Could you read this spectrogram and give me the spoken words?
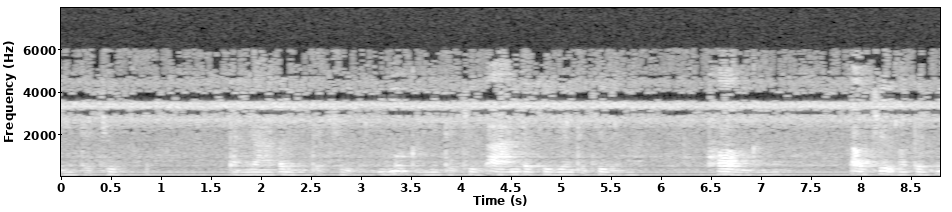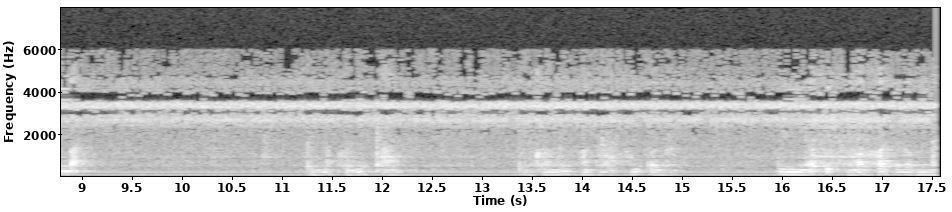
ดีแต่ชื่อ ปัญญาก็ดีแต่ชื่อมุกก็ดีแต่ชื่ออ่านแต่ชื่อเรียนแต่ชื่อท่องกันเอาชื่อมาเป็นสมบัติเป็นมรรคผลนิพพานเป็นความรู้ความฉลาดของตนดินเหนียวติดหัวเขาจะลงหน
